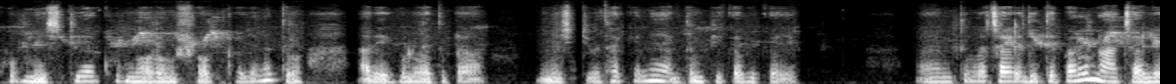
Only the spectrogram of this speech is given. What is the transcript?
খুব মিষ্টি আর খুব নরম সফট হয়, জানো তো? আর এগুলো এতটা মিষ্টিও থাকে না, একদম ফিকা ফিকা তোমরা চাইলে দিতে পারো, না চাইলে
